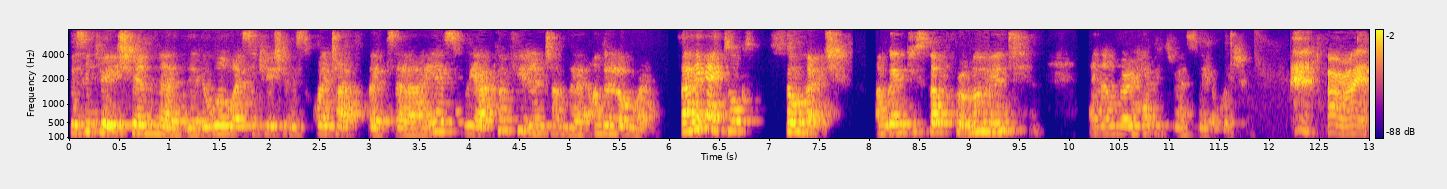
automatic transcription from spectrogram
the situation, uh, the, the, worldwide situation is quite tough. But uh, yes, we are confident on the, on the long run. So I think I talked so much. I'm going to stop for a moment and I'm very happy to answer your question. All right,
